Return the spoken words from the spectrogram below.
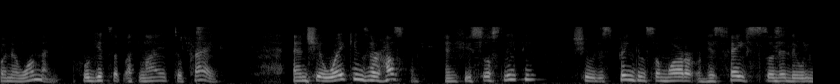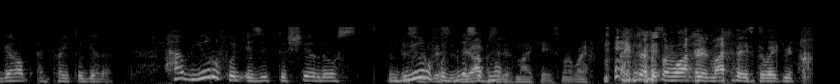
on a woman who gets up at night to pray. And she awakens her husband. And if he's so sleepy, she would sprinkle some water on his face so that they will get up and pray together. How beautiful is it to share those This beautiful, is, this is the opposite moments? is my case. My wife throws some water in my face to wake me up.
